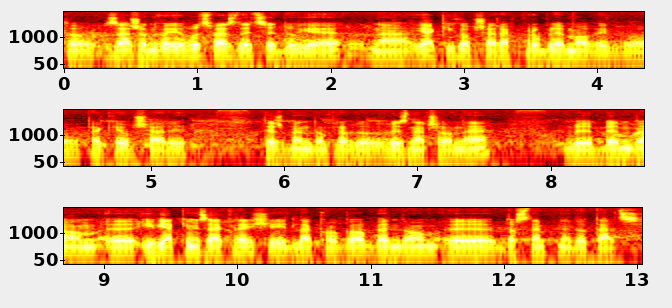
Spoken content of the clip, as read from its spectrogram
to zarząd województwa zdecyduje na jakich obszarach problemowych, bo takie obszary też będą wyznaczone, y, będą y, i w jakim zakresie i dla kogo będą dostępne dotacje.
